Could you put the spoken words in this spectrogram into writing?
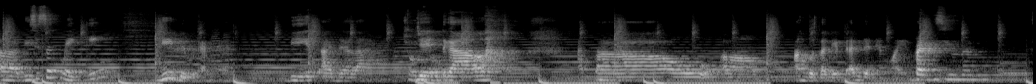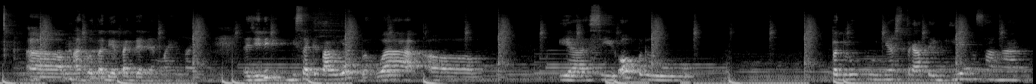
uh, decision making di BUMN. Beat adalah jenderal atau um, anggota DPR dan yang lain pensiunan um, anggota DPR dan yang lain-lain. Nah jadi bisa kita lihat bahwa um, ya CEO perlu perlu punya strategi yang sangat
